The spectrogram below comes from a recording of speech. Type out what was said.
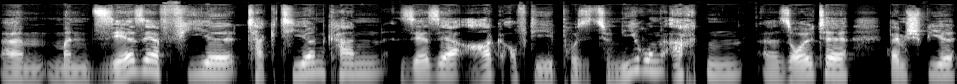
ähm, man sehr, sehr viel taktieren kann, sehr, sehr arg auf die Positionierung achten äh, sollte beim Spiel.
